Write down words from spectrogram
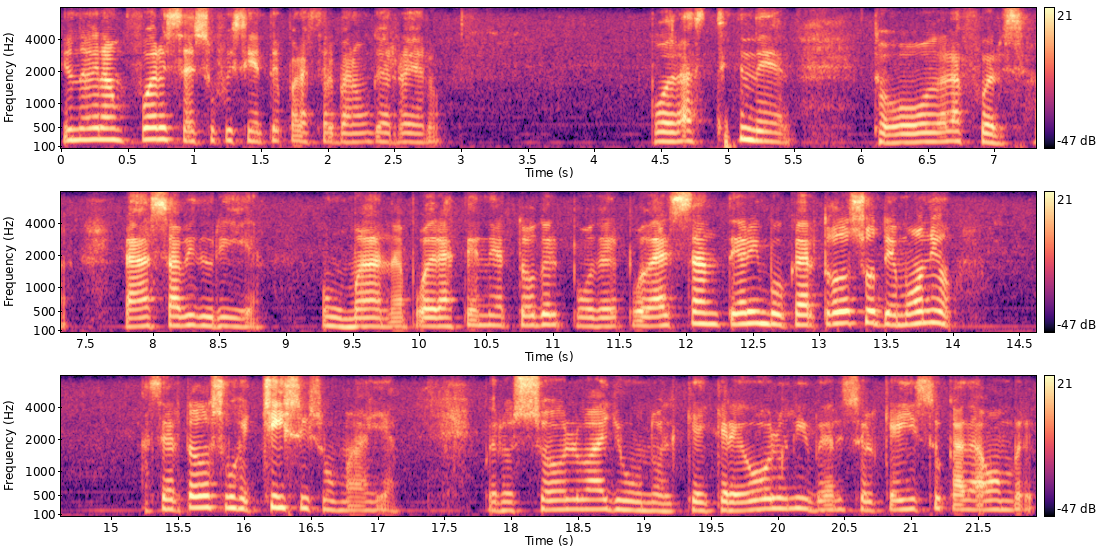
ni una gran fuerza es suficiente para salvar a un guerrero. Podrás tener toda la fuerza, la sabiduría, humana, podrás tener todo el poder, poder santero invocar todos sus demonios, hacer todos sus hechizos y sus magias. Pero solo hay uno, el que creó el universo, el que hizo cada hombre,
